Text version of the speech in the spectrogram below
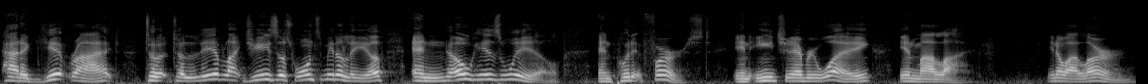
how to get right, to, to live like Jesus wants me to live, and know His will, and put it first in each and every way in my life. You know, I learned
